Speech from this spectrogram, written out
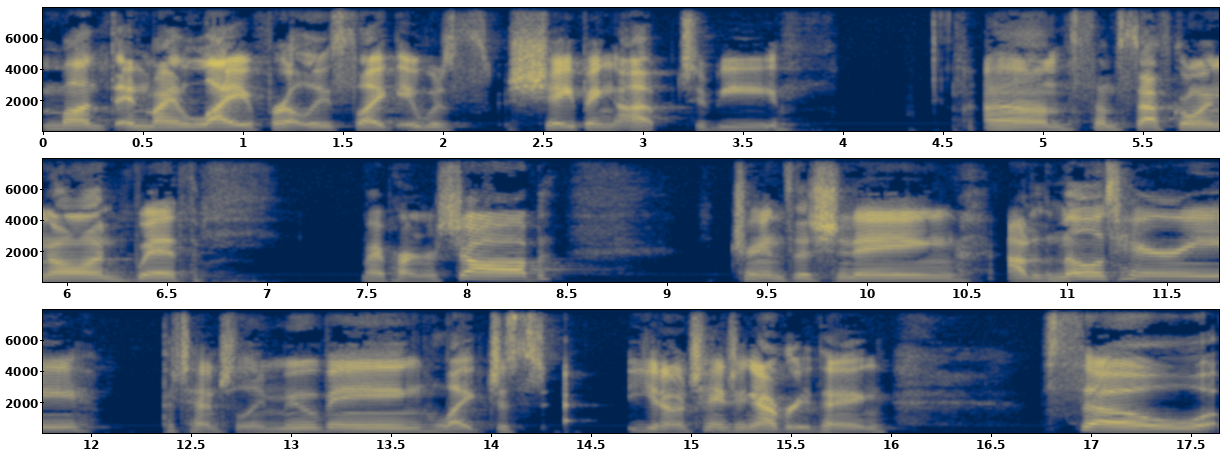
month in my life, or at least like it was shaping up to be. Um, some stuff going on with my partner's job, transitioning out of the military, potentially moving, like just you know changing everything. So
